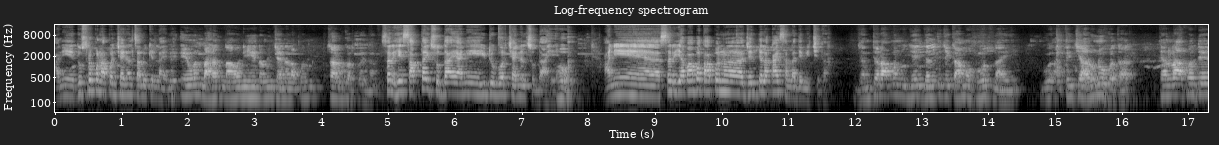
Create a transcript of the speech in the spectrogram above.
आणि दुसरं पण आपण चॅनल चालू केलं आहे ना? एवन भारत नावाने हे नवीन चॅनल आपण चालू करतोय नवीन सर हे साप्ताहिक सुद्धा आहे आणि यूट्यूबवर चॅनल सुद्धा आहे. हो. आणि अ, सर याबाबत आपण अ, जनतेला काय सल्ला देऊ इच्छिता? जनतेला आपण जे जनतेची कामं होत नाही त्यांची अडवणूक होतात त्यांना आपण ते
